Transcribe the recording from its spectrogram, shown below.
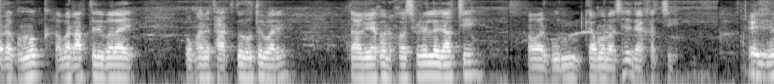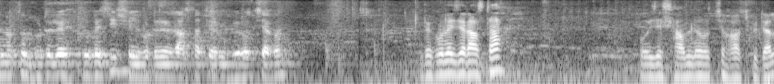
ওরা ঘুমোক। আবার রাত্রিবেলায় ওখানে থাকতেও হতে পারে। তা আমি এখন হসপিটালে যাচ্ছি আমার বোন কেমন আছে দেখাচ্ছি। এই যে নতুন হোটেলে ঢুকেছি সেই হোটেলের রাস্তাতে আমি বেরোচ্ছি এখন। দেখুন এই যে রাস্তা ওই যে সামনে হচ্ছে হসপিটাল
